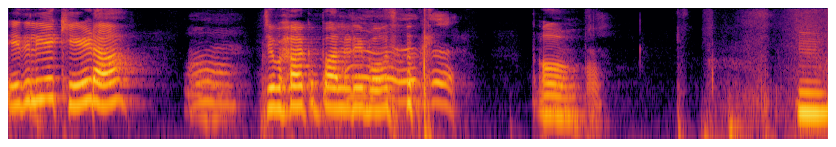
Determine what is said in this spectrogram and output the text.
ਇਹਦੇ ਲਈ ਇਹ ਖੇਡ ਆ। ਜਵਾਕ ਪਾਲਣੇ ਬਹੁਤ। ਆ ਹੂੰ।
